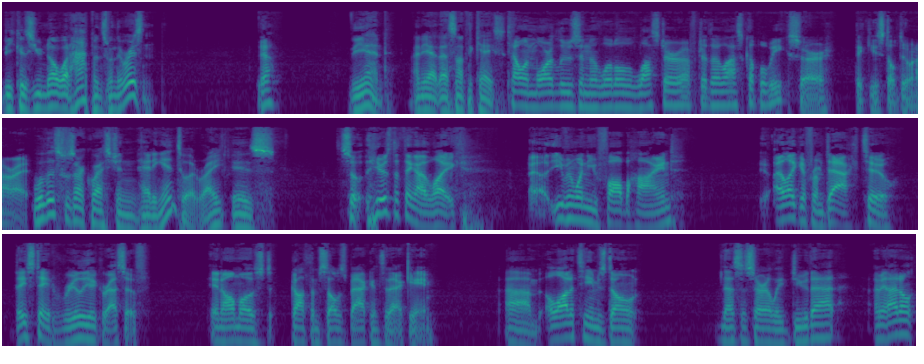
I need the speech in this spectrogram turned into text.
because you know what happens when there isn't. Yeah. The end. And yeah, that's not the case. Kellen Moore losing a little luster after the last couple weeks, or think he's still doing all right? Well, this was our question heading into it, right? Is So here's the thing I like. Uh, even when you fall behind, I like it from Dak too. They stayed really aggressive and almost got themselves back into that game. Um, a lot of teams don't necessarily do that. I mean, I don't,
